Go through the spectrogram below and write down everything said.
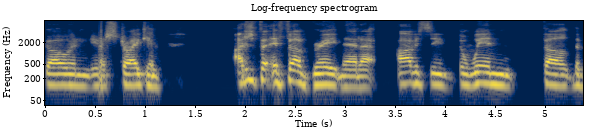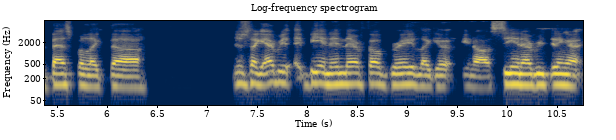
go and you know strike, and I just it felt great, man. I, obviously, the win felt the best, but like the just like every being in there felt great. Like uh, you know, seeing everything. I,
